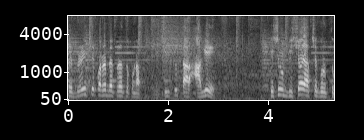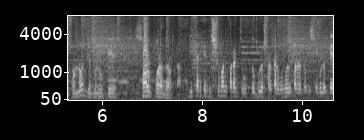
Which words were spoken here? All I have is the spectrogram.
ফেব্রুয়ারিতে করার ব্যাপারে তো কোনো আপত্তি নেই। কিন্তু তার আগে কিছু বিষয় আছে গুরুত্বপূর্ণ যেগুলোকে সলভ করা দরকার। বিচারকে দৃশ্যমান করার যে উদ্যোগগুলো সরকার গ্রহণ করার প্রতি সেগুলোকে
